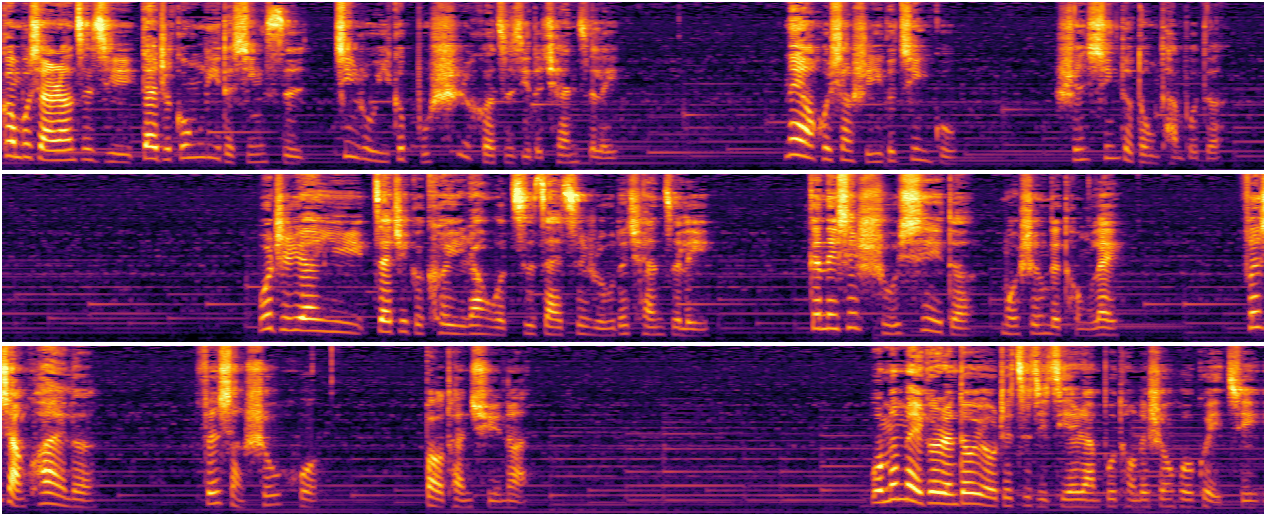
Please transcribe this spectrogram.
更不想让自己带着功利的心思进入一个不适合自己的圈子里，那样会像是一个禁锢，身心都动弹不得。我只愿意在这个可以让我自在自如的圈子里。跟那些熟悉的、陌生的同类，分享快乐，分享收获，抱团取暖。我们每个人都有着自己截然不同的生活轨迹，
